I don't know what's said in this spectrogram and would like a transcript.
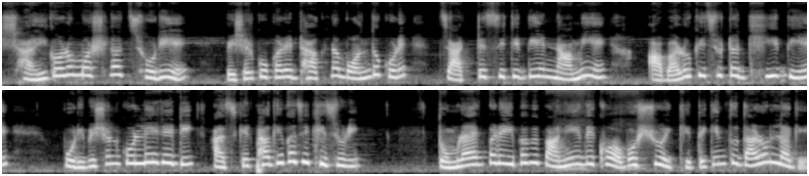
শাহি গরম মশলা ছড়িয়ে প্রেশার কুকারের ঢাকনা বন্ধ করে চারটে সিটি দিয়ে নামিয়ে আবারও কিছুটা ঘি দিয়ে পরিবেশন করলেই রেডি আজকের ভাগি খিচুড়ি। তোমরা একবার এইভাবে বানিয়ে দেখো অবশ্যই, খেতে কিন্তু দারুণ লাগে।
